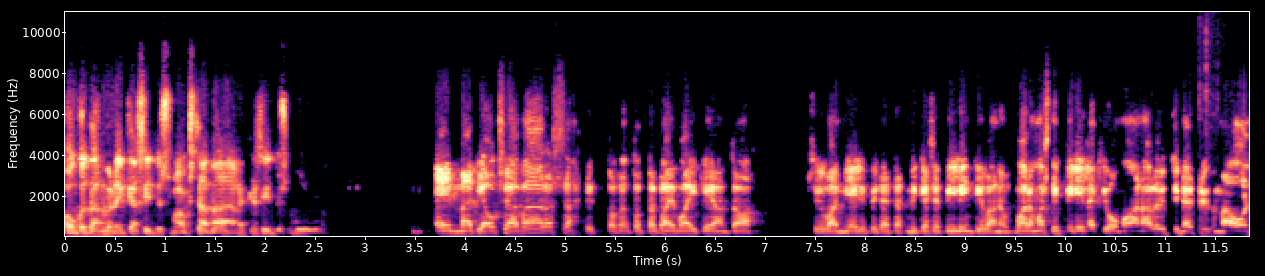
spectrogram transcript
Onko tämmöinen käsitys vai onko tämä väärä käsitys mulla? En mä tiedä, onko se väärässä. Totta, totta kai vaikea antaa sillä mielipiteitä, että mikä se Filin tilanne, mutta varmasti Fililläkin oma analyyttinen ryhmä on.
